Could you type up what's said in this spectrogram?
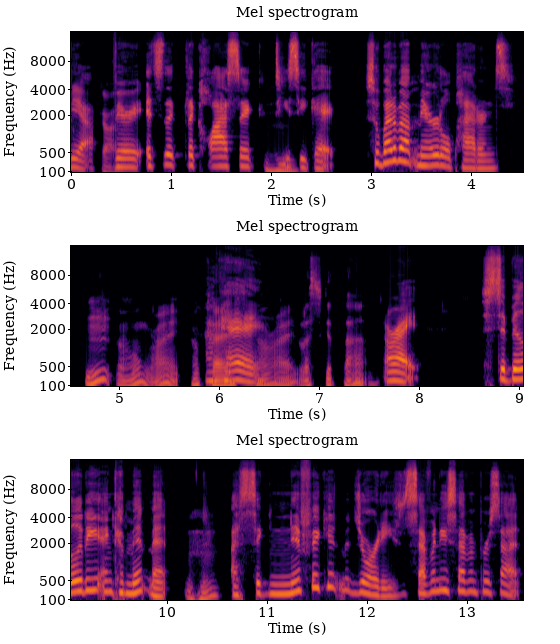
yeah. Got it. Very, it's the, the classic Mhm. TCK. So what about marital patterns? Mm, oh, right. Okay. Okay. All right. Let's get that. All right. Stability and commitment. hmm A significant majority, 77%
